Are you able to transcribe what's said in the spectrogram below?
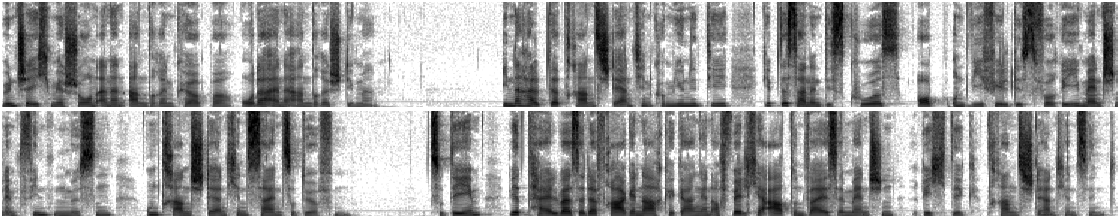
wünsche ich mir schon einen anderen Körper oder eine andere Stimme. Innerhalb der Trans-Sternchen-Community gibt es einen Diskurs, ob und wie viel Dysphorie Menschen empfinden müssen, um Trans-Sternchen sein zu dürfen. Zudem wird teilweise der Frage nachgegangen, auf welche Art und Weise Menschen richtig Transsternchen sind.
